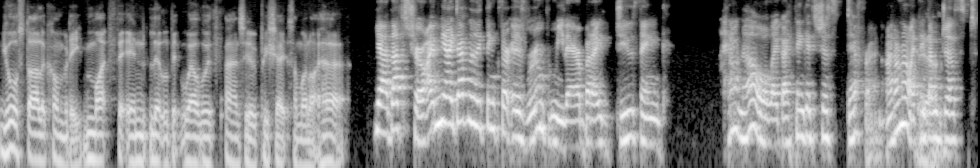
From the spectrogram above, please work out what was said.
your style of comedy might fit in a little bit well with fans who appreciate someone like her. Yeah, that's true. I mean, I definitely think there is room for me there, but I do think I don't know. Like, I think it's just different. I don't know. I think yeah. I'm just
